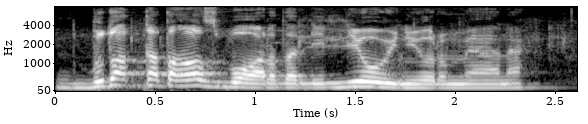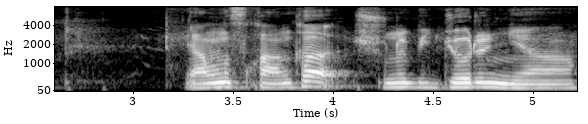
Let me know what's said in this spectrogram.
Bu dakikada az bu arada. Lilli oynuyorum yani. Yalnız kanka şunu bir görün ya.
